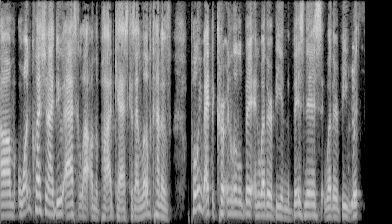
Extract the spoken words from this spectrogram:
Um, one question I do ask a lot on the podcast because I love kind of pulling back the curtain a little bit, and whether it be in the business, whether it be mm-hmm. with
